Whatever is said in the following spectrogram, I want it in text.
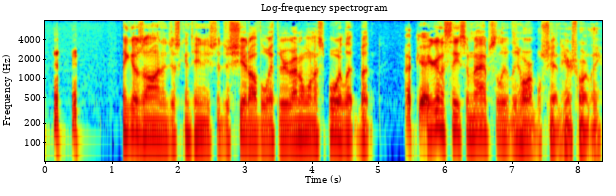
he goes on and just continues to just shit all the way through. I don't want to spoil it, but Okay. you're going to see some absolutely horrible shit here shortly.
